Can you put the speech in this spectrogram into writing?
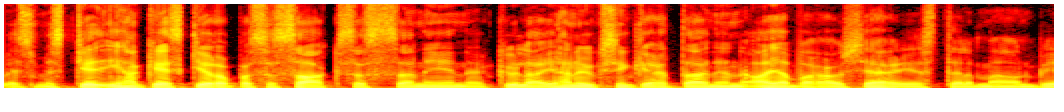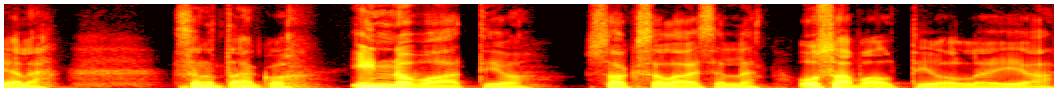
Esimerkiksi ihan Keski-Euroopassa, Saksassa, niin kyllä ihan yksinkertainen ajanvarausjärjestelmä on vielä, sanotaanko, innovaatio saksalaiselle osavaltiolle ja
